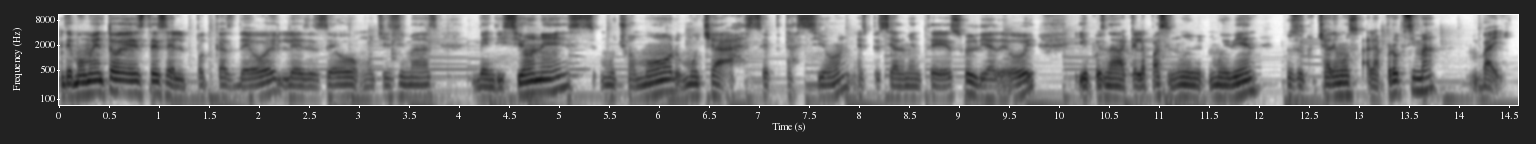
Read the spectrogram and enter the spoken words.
de momento este es el podcast de hoy, les deseo muchísimas bendiciones, mucho amor, mucha aceptación, especialmente eso el día de hoy, y pues nada, que la pasen muy, muy bien, nos escucharemos a la próxima, bye.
